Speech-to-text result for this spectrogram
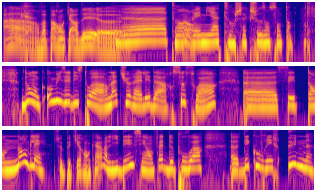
Ah, on va pas rencarder. euh, Attends, non. Rémi, attends, chaque chose en son temps. Donc, au musée d'histoire naturelle et d'art ce soir, euh, c'est en anglais ce petit rencard. L'idée, c'est en fait de pouvoir euh, découvrir une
